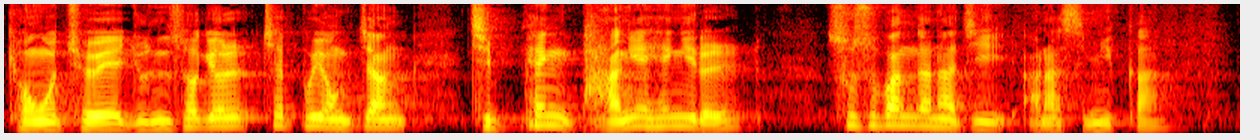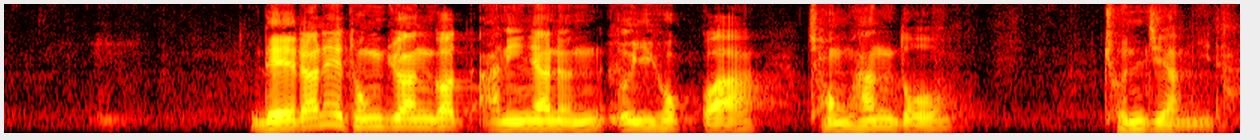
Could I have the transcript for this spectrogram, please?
경호처의 윤석열 체포영장 집행 방해 행위를 수수방관하지 않았습니까? 내란에 동조한 것 아니냐는 의혹과 정황도 존재합니다.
